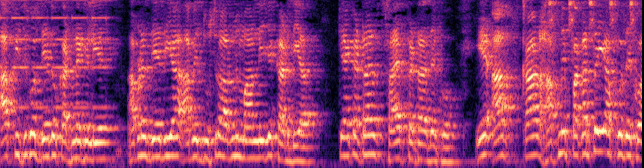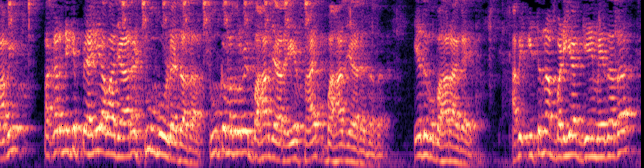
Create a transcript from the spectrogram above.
आप किसी को दे दो कटने के लिए। आपने दे दिया, अभी दूसरा आदमी मान लीजिए कट दिया। क्या कटा है? साहेब कटा है, देखो। ये आप कार्ड हाथ में पकड़ते ही आपको देखो। अभी पकड़ने के पहली आवाज़ आ रहा है, टू बोल रहे दादा। टू का मतलब बाहर जा रहा है। ये साहेब बाहर जा रहे दादा। ये देखो, बाहर आ गए। अभी इतना बढ़िया गेम है, दादा।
